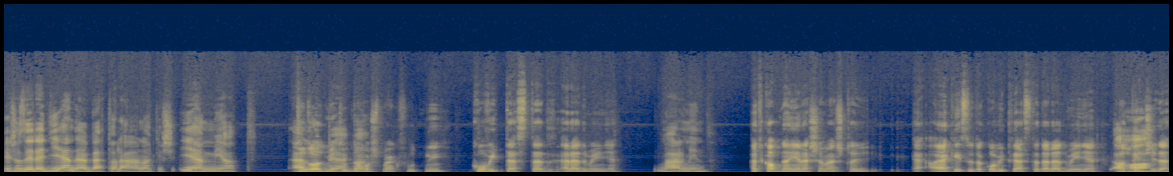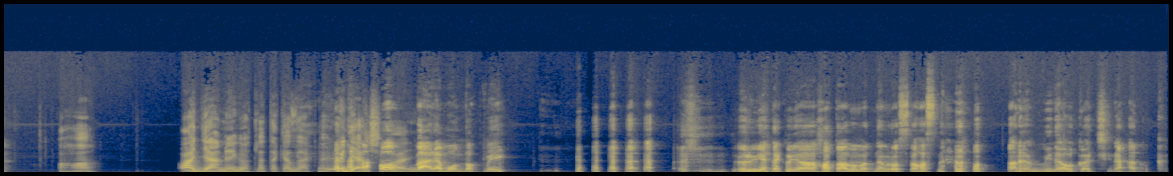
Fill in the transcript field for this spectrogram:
és azért egy ilyennel betalálnak, és ilyen miatt Tudod, mi tudna most megfutni? Covid-teszted eredménye. Mármint? Hát kapnál ilyen SMS-t, hogy elkészült a Covid-teszted eredménye, Aha. kattints ide. Aha. Adjál még ötletek ezeknek. Ügyes vagy. várjál, mondok még. Örüljetek, hogy a hatalmamat nem rosszra használom, hanem videókat csinálok.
